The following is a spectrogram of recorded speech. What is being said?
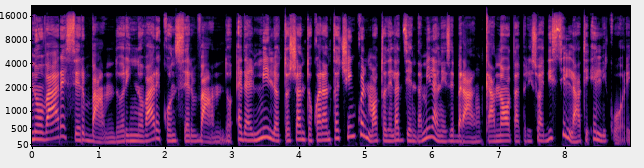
Novare serbando, rinnovare conservando è dal 1845 il motto dell'azienda milanese Branca, nota per i suoi distillati e liquori.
